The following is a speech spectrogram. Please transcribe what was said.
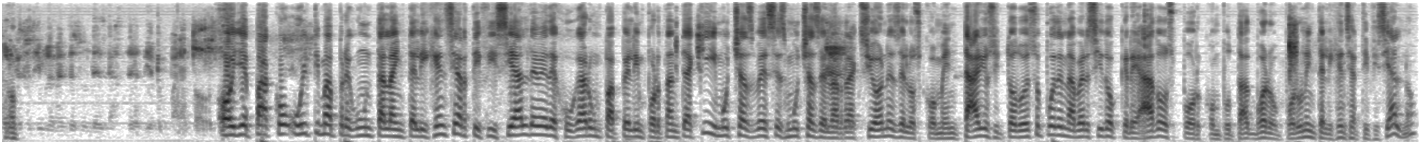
porque eso simplemente es un desgaste de tiempo para todos. Oye Paco, última pregunta, la inteligencia artificial debe de jugar un papel importante aquí y muchas veces muchas de las reacciones, de los comentarios y todo eso pueden haber sido creados por bueno, por una inteligencia artificial, ¿no?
